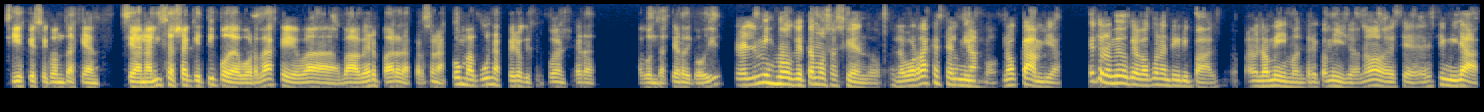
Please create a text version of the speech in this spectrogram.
si es que se contagian, se analiza ya qué tipo de abordaje va, va a haber para las personas con vacunas, pero que se puedan llegar a contagiar de COVID. El mismo que estamos haciendo, el abordaje es el mismo, no cambia. Esto es lo mismo que la vacuna antigripal, lo mismo, entre comillas, ¿no? Es, es similar.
